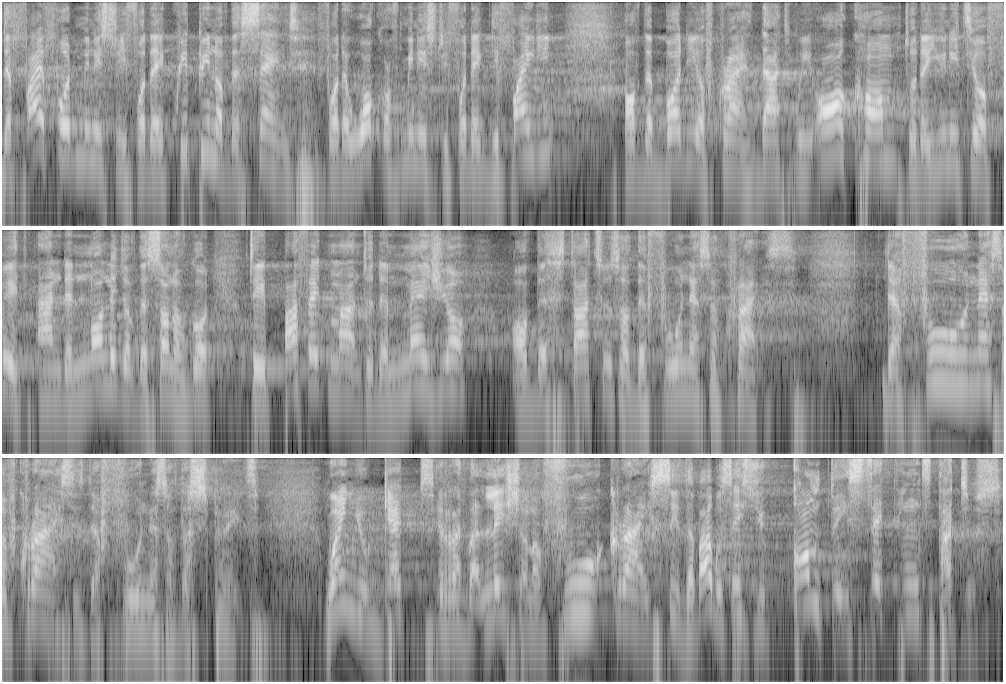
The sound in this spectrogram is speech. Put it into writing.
the fivefold ministry for the equipping of the saint, for the work of ministry, for the defining of the body of Christ, that we all come to the unity of faith and the knowledge of the Son of God, to a perfect man, to the measure of the status of the fullness of Christ. The fullness of Christ is the fullness of the Spirit. When you get a revelation of who Christ is, the Bible says you come to a certain status.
